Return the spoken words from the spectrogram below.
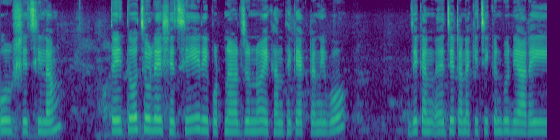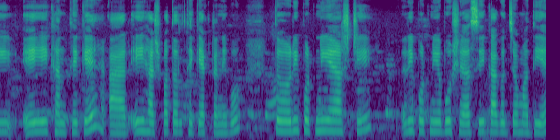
বসেছিলাম। তো এই তো চলে এসেছি। রিপোর্ট নেওয়ার জন্য এখান থেকে একটা নিব। যেখান যেটা নাকি চিকেনগুনি আর এই এইখান থেকে আর এই হাসপাতাল থেকে একটা নিব। তো রিপোর্ট নিয়ে আসছি। রিপোর্ট নিয়ে বসে আছি কাগজ জমা দিয়ে।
